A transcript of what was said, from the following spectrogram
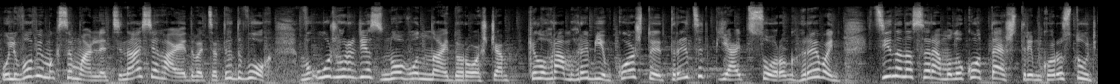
У Львові максимальна ціна сягає 22. В Ужгороді знову найдорожча. Кілограм грибів коштує 35-40 гривень. Ціни на сире молоко теж стрімко ростуть,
